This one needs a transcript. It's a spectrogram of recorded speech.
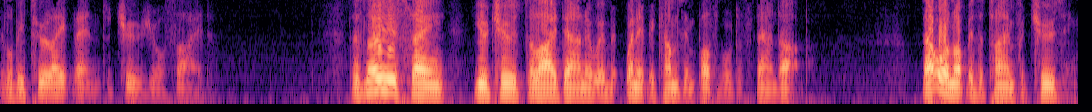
It'll be too late then to choose your side. There's no use saying you choose to lie down when it becomes impossible to stand up. That will not be the time for choosing.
